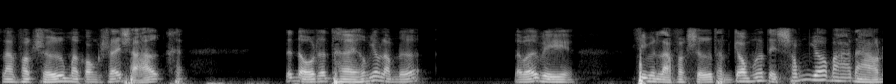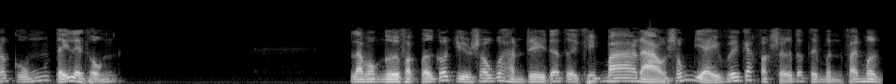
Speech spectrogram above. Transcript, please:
Làm phật sự mà còn sẽ sợ. Đến độ ra thề không dám làm nữa. Là bởi vì khi mình làm phật sự thành công đó, thì sóng gió ba đào nó cũng tỷ lệ thuận là một người phật tử có chiều sâu của hành trì đó, từ khi ba đào sống dậy với các phật sự đó thì mình phải mừng.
